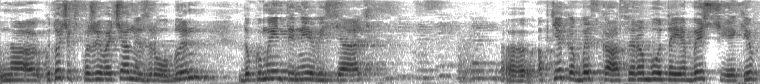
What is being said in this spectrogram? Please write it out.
На куточок споживача не зроблен, документи не висять. Е, Аптека без каси працює, без чеків.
